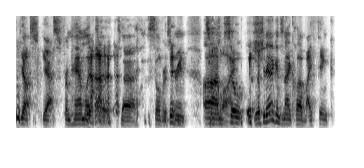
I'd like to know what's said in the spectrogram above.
yes, yes, from Hamlet to, to Silver Screen. Um, so Shenanigans Nightclub, I think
